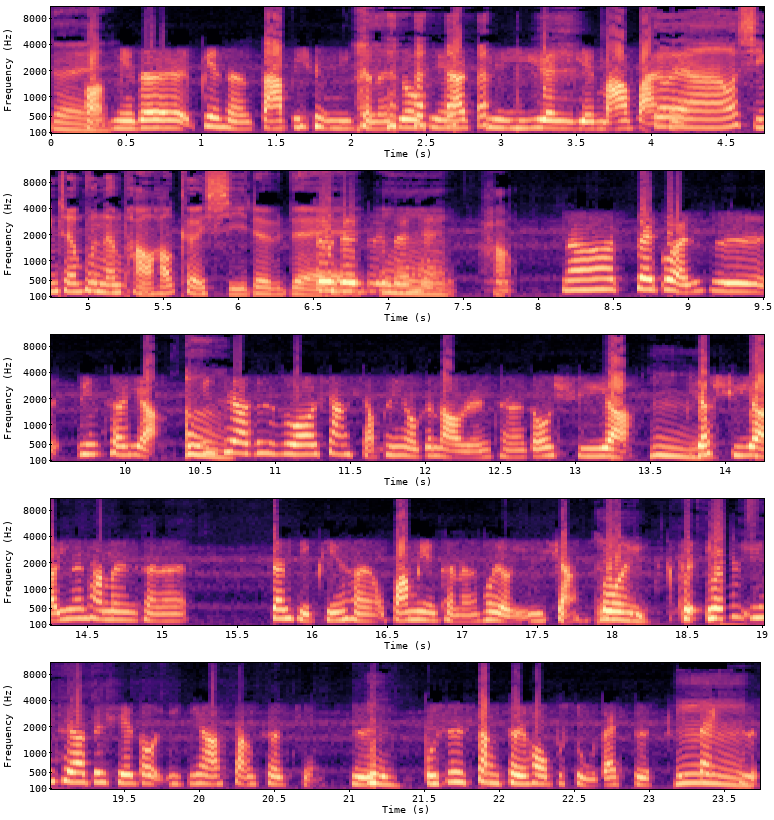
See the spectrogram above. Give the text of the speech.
对，好，免得变成大病，你可能就变要去医院也麻烦。对啊，行程不能跑，好可惜，对不对？对对对对对。好，那再过来就是晕车药，晕车药就是说，像小朋友跟老人可能都需要，嗯，比较需要，因为他们可能。身体平衡方面可能会有影响，所以可因为晕车药这些都一定要上车前吃，不是上车后不舒服再吃，再吃，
